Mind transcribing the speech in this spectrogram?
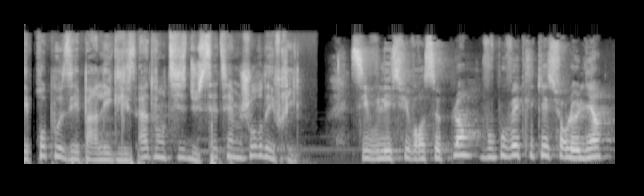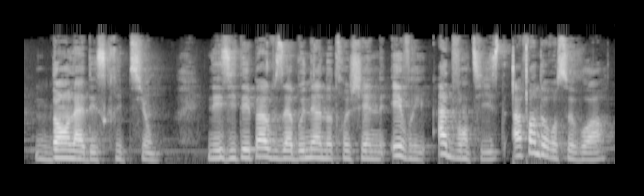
Est proposée par l'Église adventiste du 7e jour d'Évry. Si vous voulez suivre ce plan, vous pouvez cliquer sur le lien dans la description. N'hésitez pas à vous abonner à notre chaîne Évry Adventiste afin de recevoir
